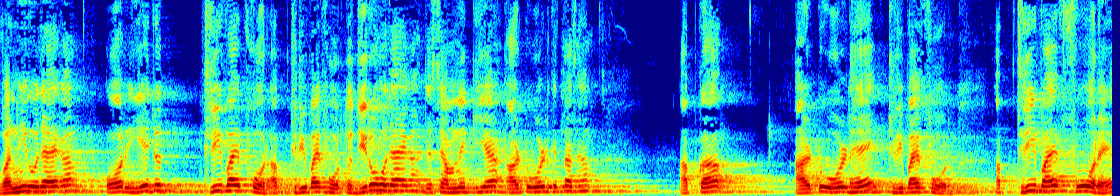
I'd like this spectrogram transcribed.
वन ही हो जाएगा। और ये जो थ्री बाई फोर अब थ्री बाई फोर तो ज़ीरो हो जाएगा। जैसे हमने किया आर टू ओल्ड कितना था? आपका आर टू ओल्ड है थ्री बाई फोर अब थ्री बाई फोर है,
